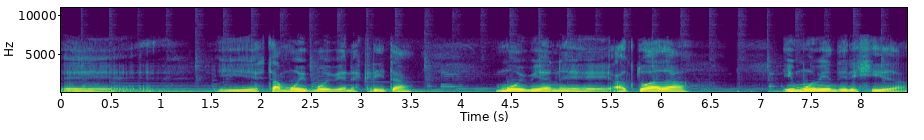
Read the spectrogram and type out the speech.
Eh, y está muy, muy bien escrita, muy bien actuada y muy bien dirigida.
